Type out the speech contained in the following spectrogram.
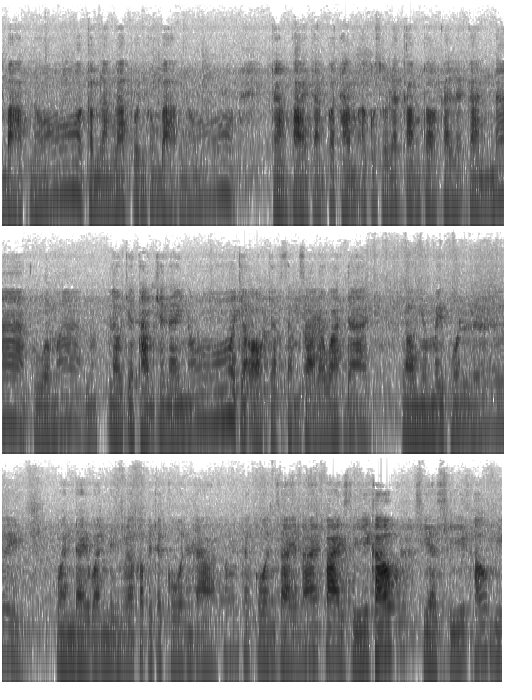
ำบาปเนาะกำลังรับผลของบาปเนาะต่างฝ่ายต่างก็ทำอกุศลกรรมต่อกันและกันน่ากลัวมากเนาะเราจะทำเช่นไหนเนาะจะออกจากสังสารวัฏได้ เรายังไม่พ้นเลย วันใดวันหนึ่งเราก็ไปตะโกนด่าเขาตะโกนใส่ร้ายป้ายสีเขาเสียสีเขามี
